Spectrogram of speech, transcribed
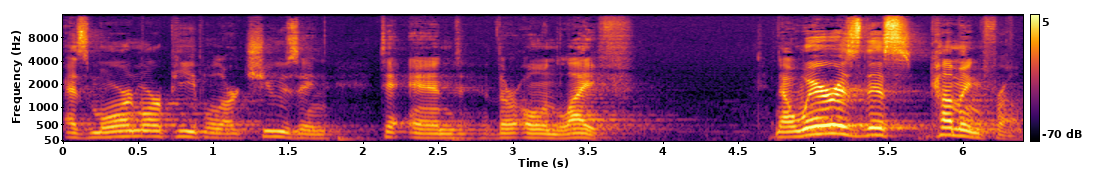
as more and more people are choosing to end their own life. Now, where is this coming from?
